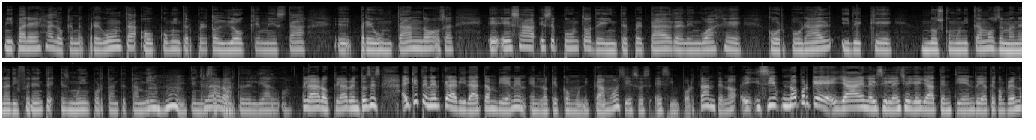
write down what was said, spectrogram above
mi pareja, lo que me pregunta, o cómo interpreto lo que me está eh, preguntando. O sea, e, esa, ese punto de interpretar el lenguaje corporal y de que nos comunicamos de manera diferente es muy importante también en esa parte del diálogo. Claro, claro. Entonces hay que tener claridad también en, en lo que comunicamos y eso es, es importante, ¿no? Y, y, sí, no porque ya en el silencio yo ya te entiendo, ya te comprendo,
